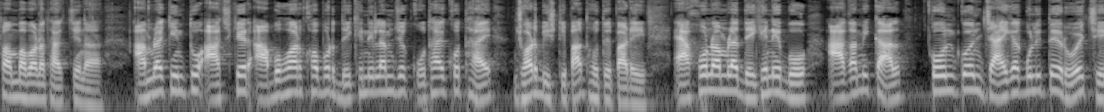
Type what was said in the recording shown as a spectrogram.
সম্ভাবনা থাকছে না। আমরা কিন্তু আজকের আবহাওয়ার খবর দেখে নিলাম যে কোথায় কোথায় ঝড় বৃষ্টিপাত হতে পারে। এখন আমরা দেখে নেব আগামীকাল কোন কোন জায়গাগুলিতে রয়েছে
